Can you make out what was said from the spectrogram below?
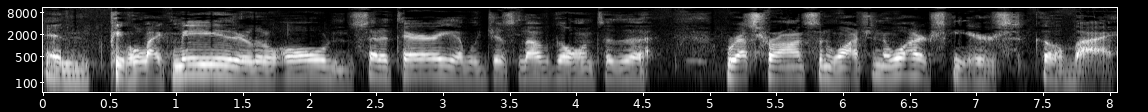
and people like me, they're a little old and sedentary, and we just love going to the restaurants and watching the water skiers go by.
